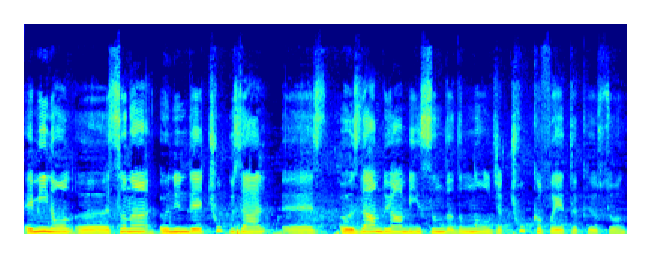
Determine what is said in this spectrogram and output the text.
emin ol e, sana önünde çok güzel e, özlem duyan bir insanın da adımı ne olacak? Çok kafaya takıyorsun.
